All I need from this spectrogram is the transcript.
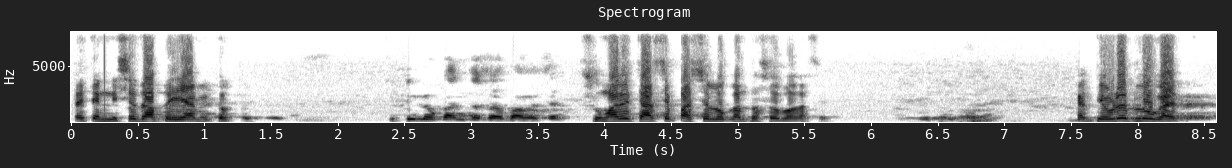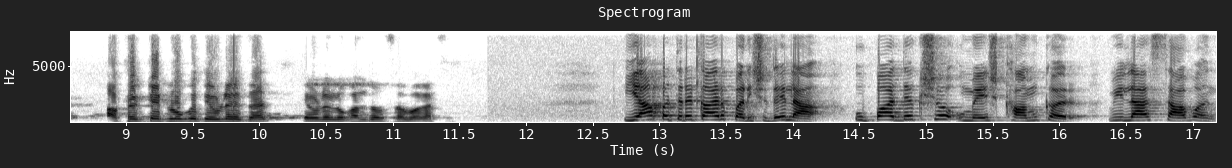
त्याच्या निषेधात हे आम्ही करतोय. किती लोकांचा सहभाग असेल? सुमारे चारशे पाचशे लोकांचा सहभाग असेल. कारण तेवढेच लोक आहेत. अफेक्टेड लोक तेवढे आहेत तेवढ्या लोकांचा सहभाग असेल. या पत्रकार परिषदेला उपाध्यक्ष उमेश खामकर विलास सावंत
